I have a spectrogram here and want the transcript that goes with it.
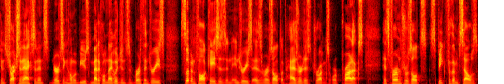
construction accidents, nursing home abuse, medical negligence and birth injuries, slip and fall cases, and injuries as a result of hazardous drugs or products. His firm's results speak for themselves,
